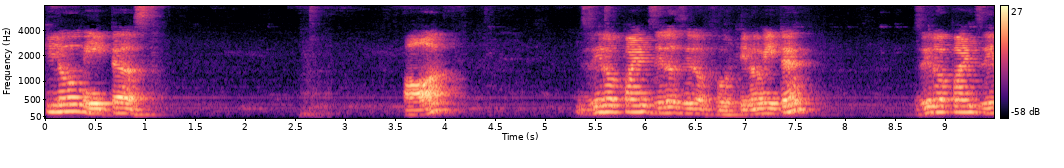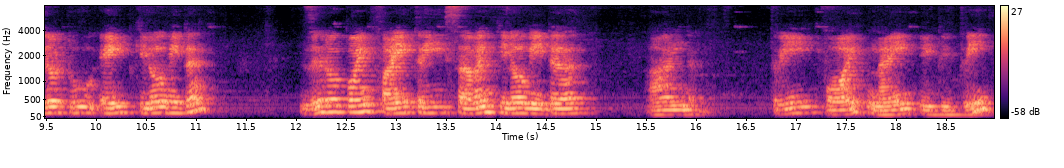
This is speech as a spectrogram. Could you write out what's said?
kilometres are 0.004 kilometer, 0.028 kilometer, 0.537 kilometer, and 3.983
